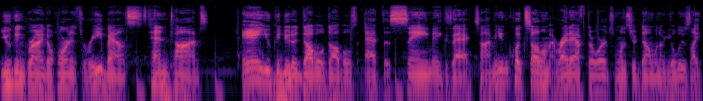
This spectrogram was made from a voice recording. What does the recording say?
You can grind a Hornets rebounds 10 times, and you can do the double doubles at the same exact time. And you can quick sell them right afterwards. Once you're done with them, you'll lose like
